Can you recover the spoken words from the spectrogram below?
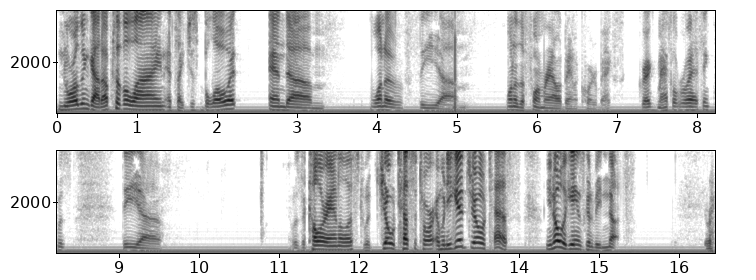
Northern got up to the line. It's like just blow it. And um, one of the um, one of the former Alabama quarterbacks, Greg McElroy, I think was the uh, was the color analyst with Joe Tessitore. And when you get Joe Tess, you know the game's going to be nuts. Right.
